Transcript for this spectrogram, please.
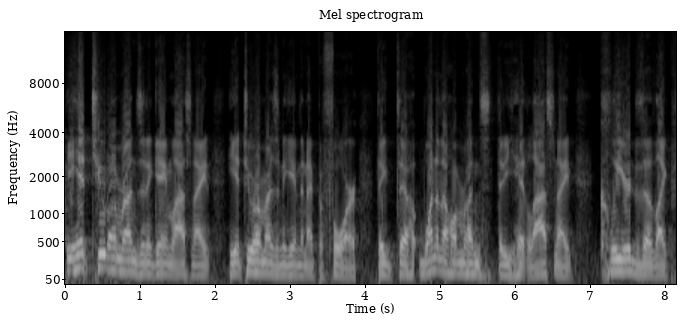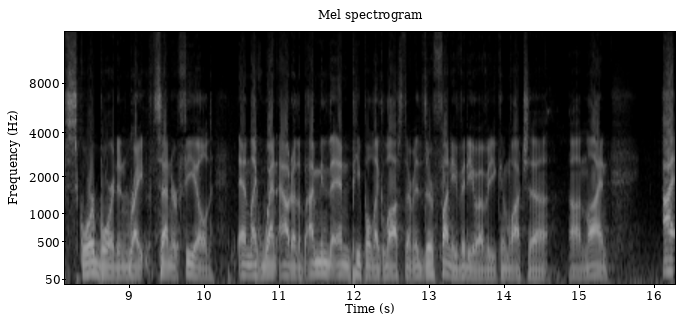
he hit two home runs in a game last night. He hit two home runs in a game the night before. The the one of the home runs that he hit last night cleared the like scoreboard in right center field and like went out of the. I mean, and people like lost their. There's a funny video of it you can watch uh, online. I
